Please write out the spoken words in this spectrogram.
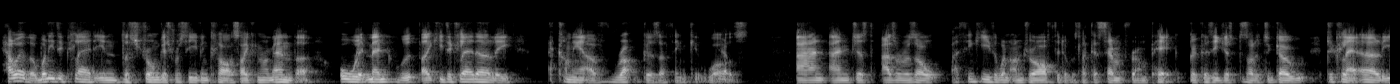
However, when he declared in the strongest receiving class I can remember, all it meant was like he declared early, coming out of Rutgers, I think it was. And and just as a result, I think he either went undrafted or was like a seventh round pick because he just decided to go declare early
